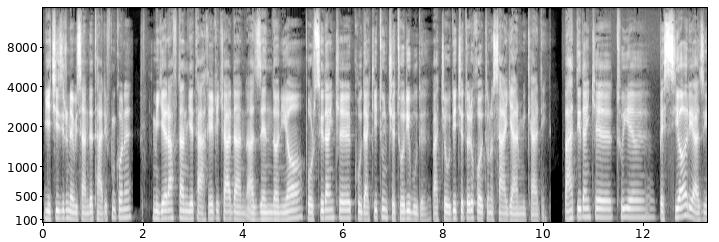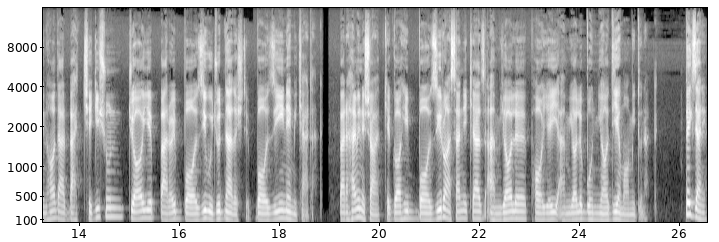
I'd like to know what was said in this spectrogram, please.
یه چیزی رو نویسنده تعریف می‌کنه. میگه رفتن یه تحقیقی کردن از زندانیا پرسیدن که کودکیتون چطوری بوده؟ بچه بودی چطوری خودتون رو سرگرم می‌کردین؟ بعد دیدن که توی بسیاری از اینها در بچگیشون جای برای بازی وجود نداشته. بازی نمی‌کردن. برای همین شاید که گاهی بازی رو اصلا یکی از امیال پایه‌ای امیال بنیادی ما می‌دونن. بگذریم.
